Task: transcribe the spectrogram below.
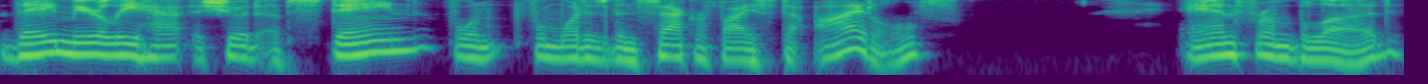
they merely ha- should abstain from, from what has been sacrificed to idols, and from blood,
